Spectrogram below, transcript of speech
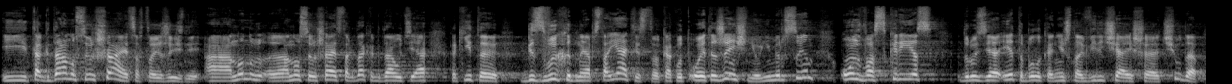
и тогда оно совершается в твоей жизни. А оно, оно совершается тогда, когда у тебя какие-то безвыходные обстоятельства, как вот у этой женщины, у нее сын, он воскрес, друзья, и это было, конечно, величайшее чудо.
